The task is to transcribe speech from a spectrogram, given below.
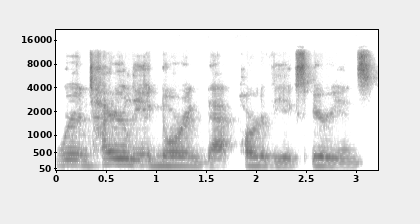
we're entirely ignoring that part of the experience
